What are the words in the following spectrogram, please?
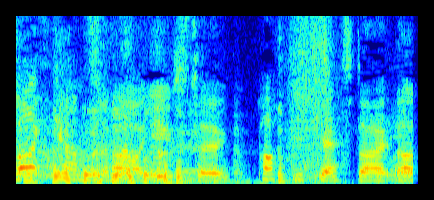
Like Cantona used to. Puff your chest out.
